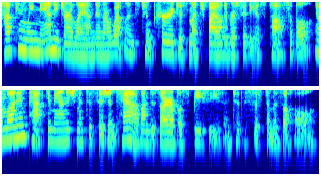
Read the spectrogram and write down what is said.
How can we manage our land and our wetlands to encourage as much biodiversity as possible? And what impact do management decisions have on desirable species and to the system as a whole?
